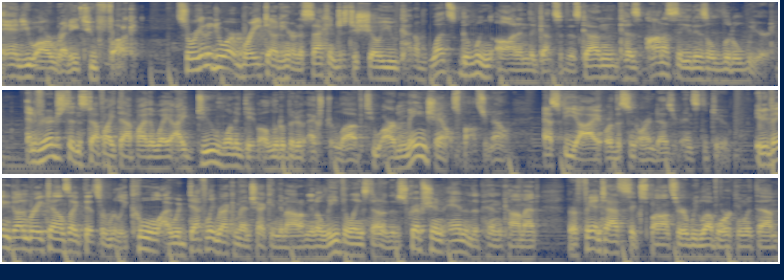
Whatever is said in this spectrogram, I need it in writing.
and you are ready to fuck. So we're gonna do our breakdown here in a second just to show you kind of what's going on in the guts of this gun, because honestly, it is a little weird. And if you're interested in stuff like that, by the way, I do wanna give a little bit of extra love to our main channel sponsor now, SDI or the Sonoran Desert Institute. If you think gun breakdowns like this are really cool, I would definitely recommend checking them out. I'm gonna leave the links down in the description and in the pinned comment. They're a fantastic sponsor. We love working with them.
